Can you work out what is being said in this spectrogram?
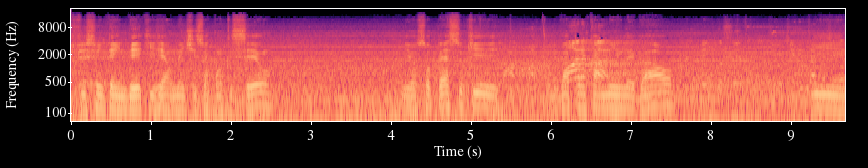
difícil entender que realmente isso aconteceu. E eu só peço que ele vá para um caminho legal e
